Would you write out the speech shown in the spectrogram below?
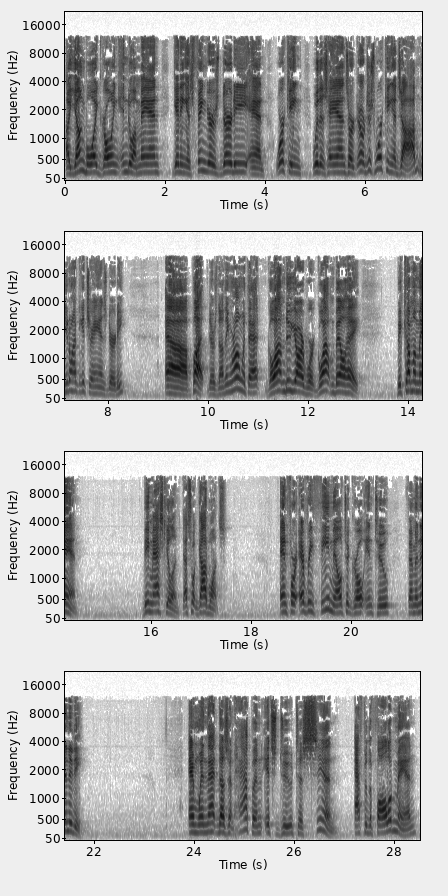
A young boy growing into a man, getting his fingers dirty and working with his hands or, or just working a job. You don't have to get your hands dirty. Uh, but there's nothing wrong with that. Go out and do yard work. Go out and bale hay. Become a man. Be masculine. That's what God wants. And for every female to grow into femininity. And when that doesn't happen, it's due to sin. After the fall of man,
